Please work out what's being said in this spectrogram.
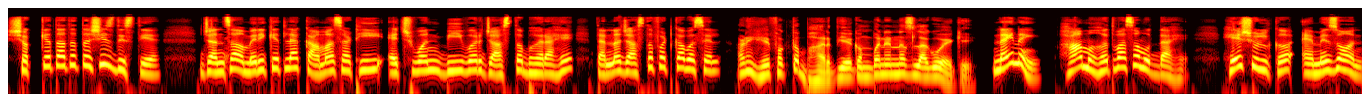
शक्यता तर तशीच दिसतीये. ज्यांचं अमेरिकेतल्या कामासाठी एच वन बी वर जास्त भर आहे त्यांना जास्त फटका बसेल. आणि हे फक्त भारतीय कंपन्यांनाच लागू आहे की? नाही नाही. हा महत्त्वाचा मुद्दा आहे. हे शुल्क अमेझॉन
